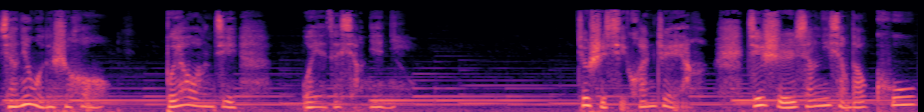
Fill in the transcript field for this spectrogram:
想念我的时候，不要忘记，我也在想念你。就是喜欢这样，即使想你想到哭，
